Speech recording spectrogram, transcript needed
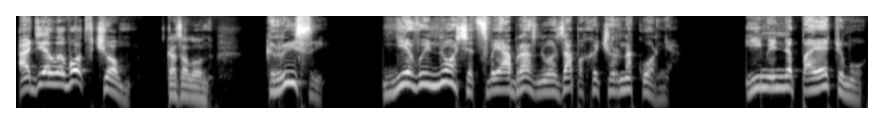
А дело вот в чем, — сказал он. крысы не выносят своеобразного запаха чернокорня. Именно поэтому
